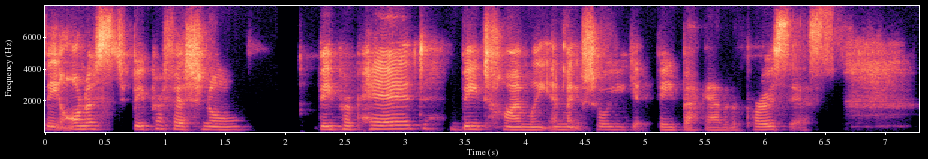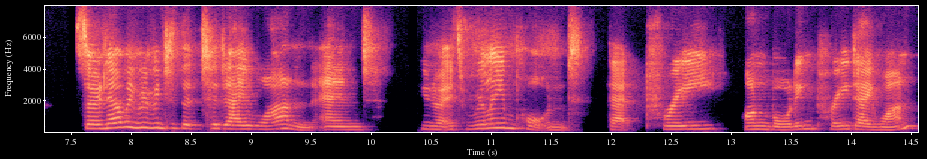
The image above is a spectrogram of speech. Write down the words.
be honest, be professional, be prepared, be timely, and make sure you get feedback out of the process. So now we move into the today one and you know, it's really important that pre-onboarding, pre-day one,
